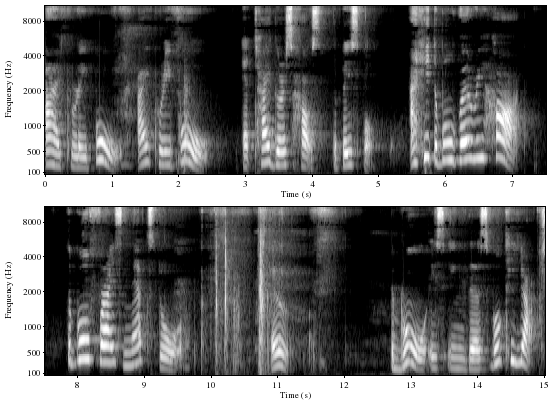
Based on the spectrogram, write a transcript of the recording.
I play ball. I play ball at Tiger's house, the baseball. I hit the ball very hard. The ball flies next door. Oh. The ball is in the spooky yard.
